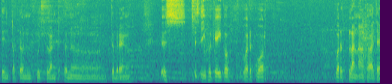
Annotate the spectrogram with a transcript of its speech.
dit tot een goed plan te, uh, te brengen. Dus, dus even kijken wat het wordt, wat het plan aangaat. Hè.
